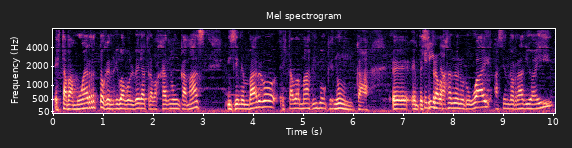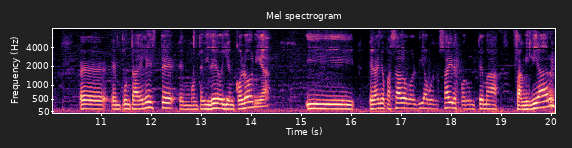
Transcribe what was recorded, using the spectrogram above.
estaba muerto, que no iba a volver a trabajar nunca más, y sin embargo estaba más vivo que nunca. Eh, empecé trabajando en Uruguay, haciendo radio ahí, eh, en Punta del Este, en Montevideo y en Colonia, y el año pasado volví a Buenos Aires por un tema familiar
